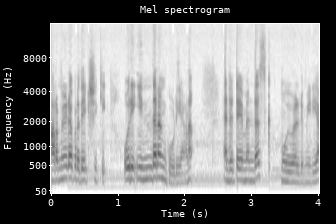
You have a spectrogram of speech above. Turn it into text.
ആർമിയുടെ പ്രതീക്ഷയ്ക്ക് ഒരു ഇന്ധനം കൂടിയാണ്. Entertainment desk movie world media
